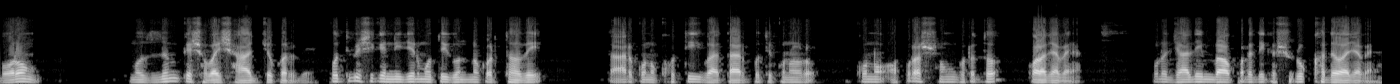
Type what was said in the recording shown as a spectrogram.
বরং মজলুমকে সবাই সাহায্য করবে। প্রতিবেশীকে নিজের মতোই গণ্য করতে হবে। তার কোনো ক্ষতি বা তার প্রতি কোনো কোনো অপরাধ সংঘটিত করা যাবে না। কোনো জালিম বা অপরাধীকে সুরক্ষা দেওয়া যাবে না।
